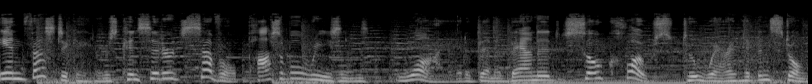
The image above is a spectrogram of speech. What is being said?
Investigators considered several possible reasons why it had been abandoned so close to where it had been stolen.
